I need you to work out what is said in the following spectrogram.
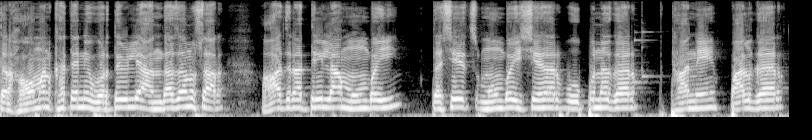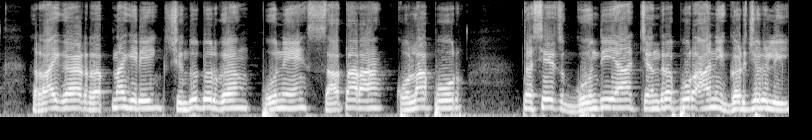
तर हवामान खात्याने वर्तवलेल्या अंदाजानुसार आज रात्रीला मुंबई तसेच मुंबई शहर उपनगर ठाणे पालघर रायगड रत्नागिरी सिंधुदुर्ग पुणे सातारा कोल्हापूर तसेच गोंदिया चंद्रपूर आणि गडचिरोली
